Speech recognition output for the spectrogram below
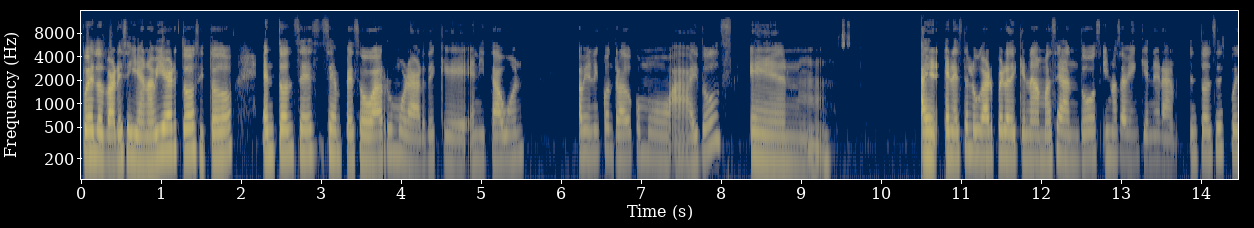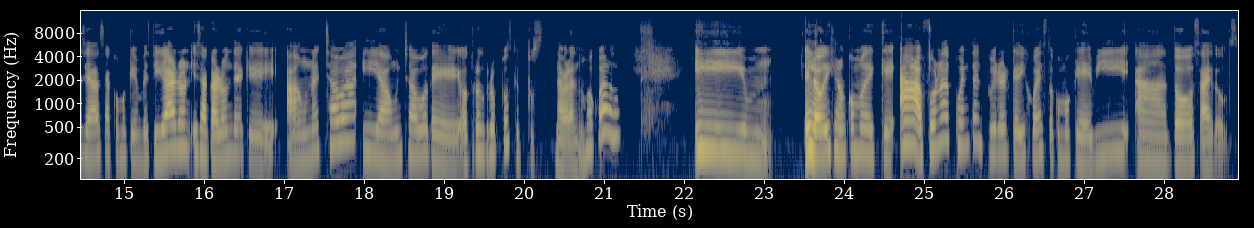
pues los bares seguían abiertos y todo. Entonces se empezó a rumorar de que en Itaewon habían encontrado como a idols en en este lugar, pero de que nada más eran dos y no sabían quién eran. Entonces, pues ya, o sea, como que investigaron y sacaron de que a una chava y a un chavo de otros grupos que, pues, la verdad no me acuerdo. Y, y luego dijeron como de que, ah, fue una cuenta en Twitter que dijo esto, como que vi a dos idols.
